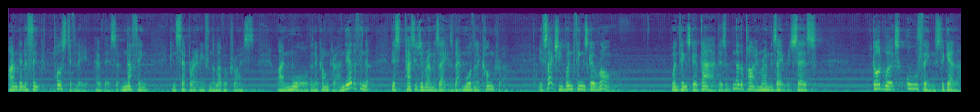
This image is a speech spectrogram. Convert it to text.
I'm going to think positively over this, that nothing can separate me from the love of Christ. I'm more than a conqueror. And the other thing that this passage in Romans 8 is about more than a conqueror, it's actually when things go wrong. When things go bad. There's another part in Romans 8 which says, God works all things together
